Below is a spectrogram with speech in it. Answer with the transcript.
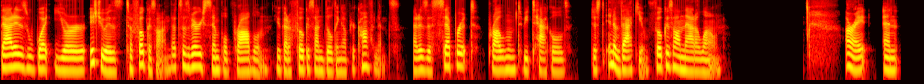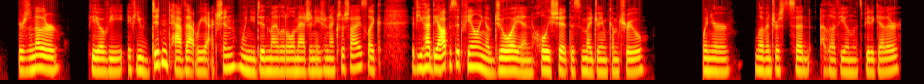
That is what your issue is to focus on. That's a very simple problem. You've got to focus on building up your confidence. That is a separate problem to be tackled just in a vacuum. Focus on that alone. All right. And here's another POV. If you didn't have that reaction when you did my little imagination exercise, like if you had the opposite feeling of joy and holy shit, this is my dream come true, when your love interest said, I love you and let's be together,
